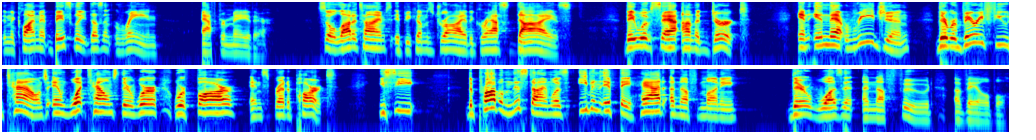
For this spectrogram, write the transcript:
in the climate, basically it doesn't rain after May there. So a lot of times it becomes dry, the grass dies. They would have sat on the dirt. And in that region, there were very few towns, and what towns there were were far and spread apart. You see, the problem this time was even if they had enough money, there wasn't enough food available.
